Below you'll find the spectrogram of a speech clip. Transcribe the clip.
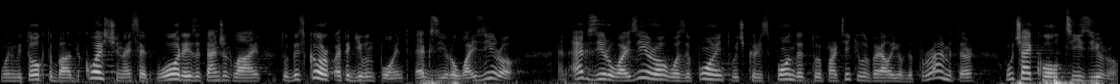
when we talked about the question, I said, what is a tangent line to this curve at a given point, x0, y0? And x0, y0 was a point which corresponded to a particular value of the parameter, which I call t0.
